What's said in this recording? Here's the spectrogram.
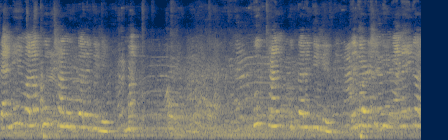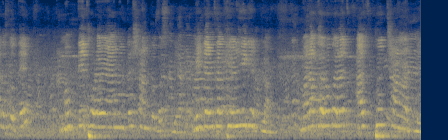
त्यांनी मला खूप छान उत्तरे दिली. खूप छान उत्तरे दिली. ते थोडेसे धिंगाणेही घालत होते. मग ते थोड्या वेळानंतर शांत बसले. मी त्यांचा खेळही घेतला. मला खरोखरच आज खूप छान वाटले.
